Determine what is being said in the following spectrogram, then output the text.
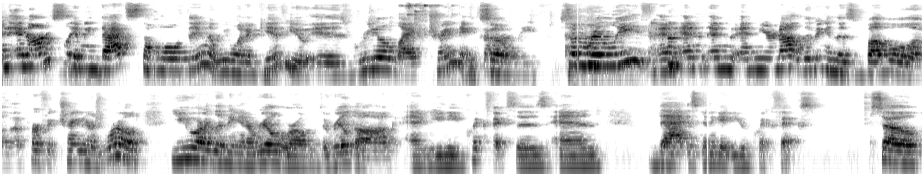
And and honestly, I mean that's the whole thing that we want to give you is real life training. Some so relief. some relief and, and and and you're not living in this bubble of a perfect trainer's world. You are living in a real world with a real dog and you need quick fixes and that is going to get you your quick fix. So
